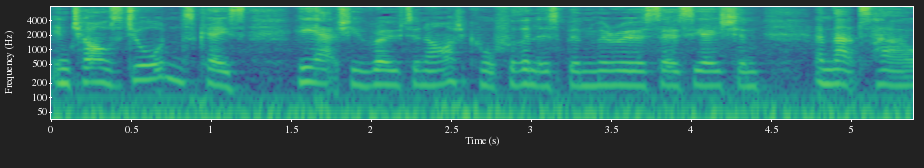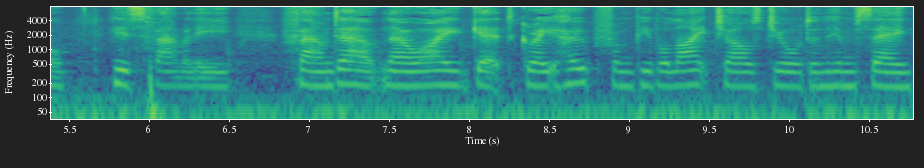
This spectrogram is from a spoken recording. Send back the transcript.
in Charles Jordan's case, he actually wrote an article for the Lisbon Maru Association, and that's how his family found out. Now, I get great hope from people like Charles Jordan, him saying,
